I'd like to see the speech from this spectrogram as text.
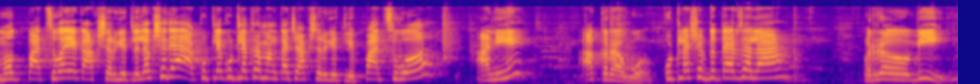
मग पाचवं एक अक्षर घेतलं. लक्ष द्या कुठल्या कुठल्या क्रमांकाचे अक्षर घेतले? पाचवं आणि अकरावं. कुठला शब्द तयार झाला? रवी.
